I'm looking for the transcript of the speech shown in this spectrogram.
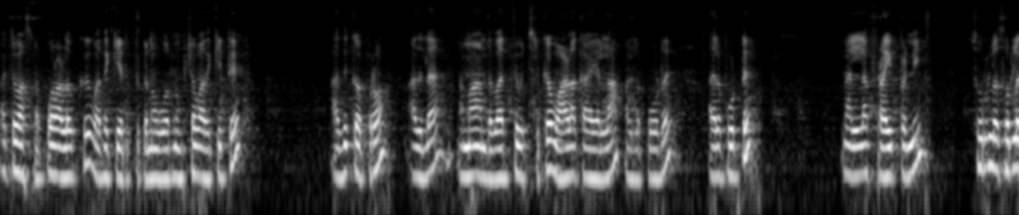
பச்சை வாசனை போகிற அளவுக்கு வதக்கி எடுத்துக்கணும். ஒரு நிமிஷம் வதக்கிட்டு அதுக்கப்புறம் அதில் நம்ம அந்த வறுத்து வச்சுருக்க வாழைக்காயெல்லாம் அதில் போடு. அதில் போட்டு நல்லா ஃப்ரை பண்ணி சுருள சுருள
